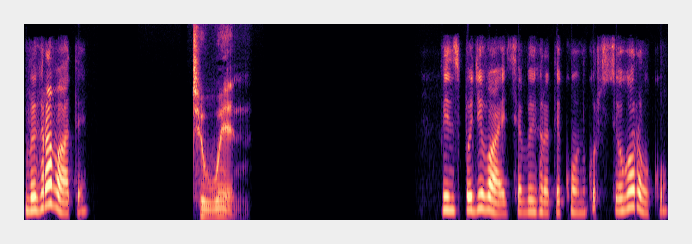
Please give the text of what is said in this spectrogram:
Вигравати. To win. Він сподівається виграти конкурс цього року.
